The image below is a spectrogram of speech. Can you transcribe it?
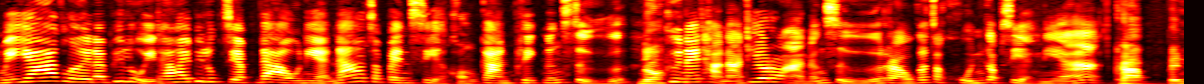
อนไม่ยากเลยนะพี่หลุยถ้าให้พี่ลูกเจี๊ยบเดาเนี่ยน่าจะเป็นเสียงของการพลิกหนังสือเนอะคือในฐานะที่เราอ่านหนังสือเราก็จะคุ้นกับเสียงเนี้ยครับเป็น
